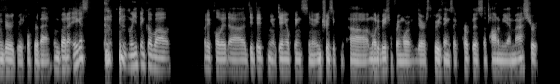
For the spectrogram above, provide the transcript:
I'm very grateful for that. But I guess when you think about what do you call it? Uh, did, did you know Daniel Pink's you know intrinsic uh, motivation framework? There's three things like purpose, autonomy, and mastery.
